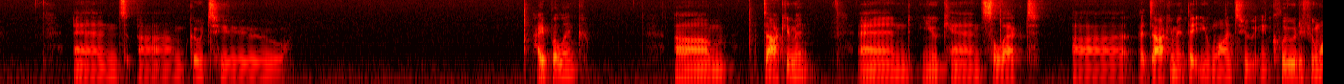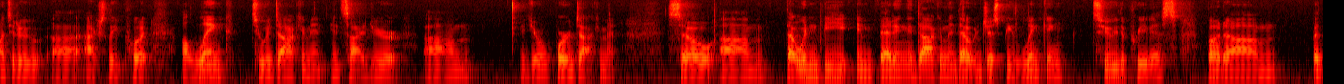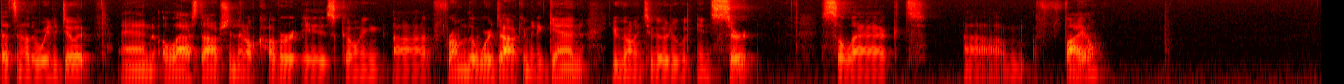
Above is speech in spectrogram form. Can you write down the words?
and um, go to hyperlink um, document and you can select uh, a document that you want to include if you wanted to uh, actually put a link to a document inside your, um, your Word document. So um, that wouldn't be embedding a document, that would just be linking to the previous, but, um, but that's another way to do it. And a last option that I'll cover is going uh, from the Word document again, you're going to go to Insert, select um, File,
